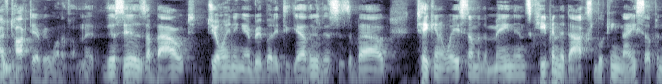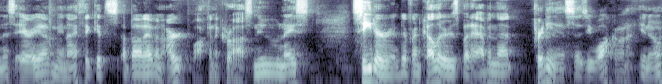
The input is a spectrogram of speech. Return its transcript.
I've mm-hmm. talked to every one of them. This is about joining everybody together. This is about taking away some of the maintenance, keeping the docks looking nice up in this area. I mean, I think it's about having art walking across, new nice cedar in different colors, but having that prettiness as you walk on it, you know.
